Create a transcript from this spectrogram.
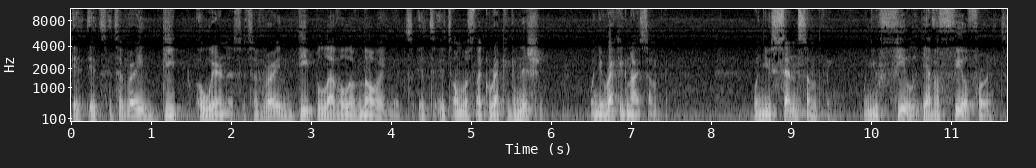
It, it's, it's a very deep awareness. It's a very deep level of knowing. It's, it's, it's almost like recognition when you recognize something, when you sense something, when you feel it, you have a feel for it.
